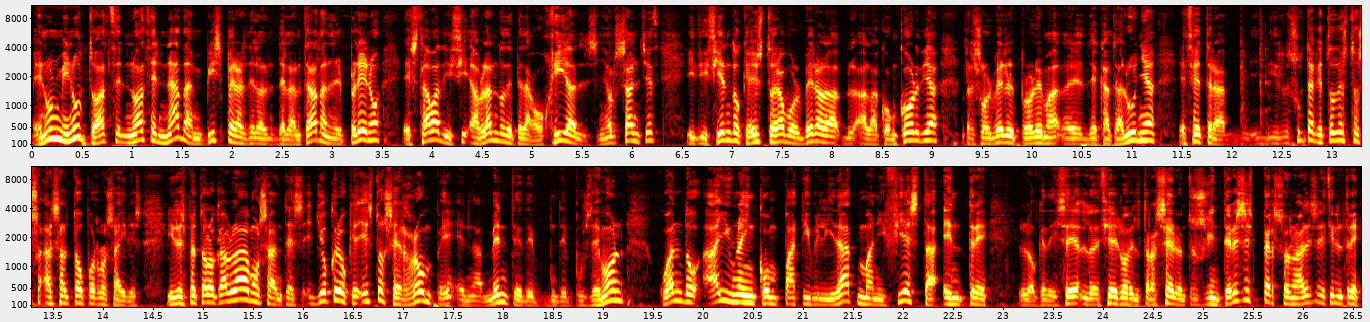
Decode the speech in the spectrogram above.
en un minuto, hace, no hace nada en vísperas de la, de la entrada en el Pleno, estaba hablando de pedagogía el señor Sánchez y diciendo que esto era volver a la, a la concordia, resolver el problema eh, de Cataluña, etcétera. Y, y resulta que todo esto ha saltado por los aires. Y respecto a lo que hablábamos antes, yo creo que esto se rompe en la mente de, de Puigdemont cuando hay una incompatibilidad manifiesta entre lo que lo decíais lo del trasero, entre sus intereses personales, es decir, entre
